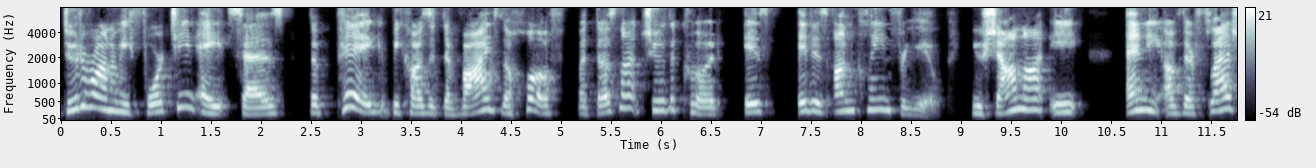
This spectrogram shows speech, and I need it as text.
Deuteronomy 14:8 says, "The pig because it divides the hoof but does not chew the cud is it is unclean for you. You shall not eat any of their flesh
